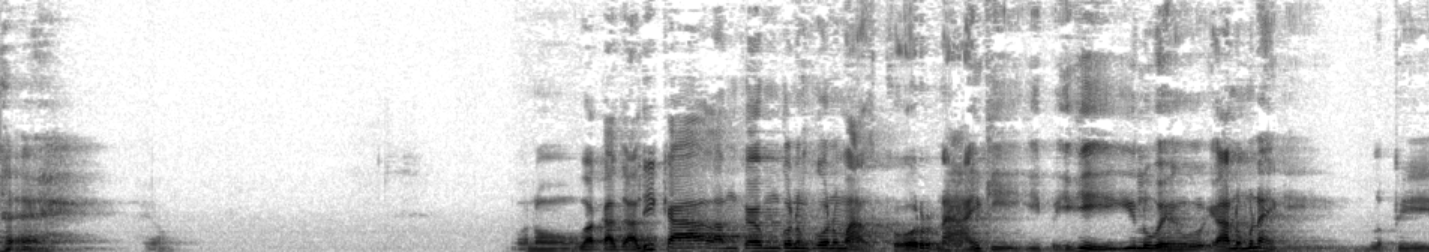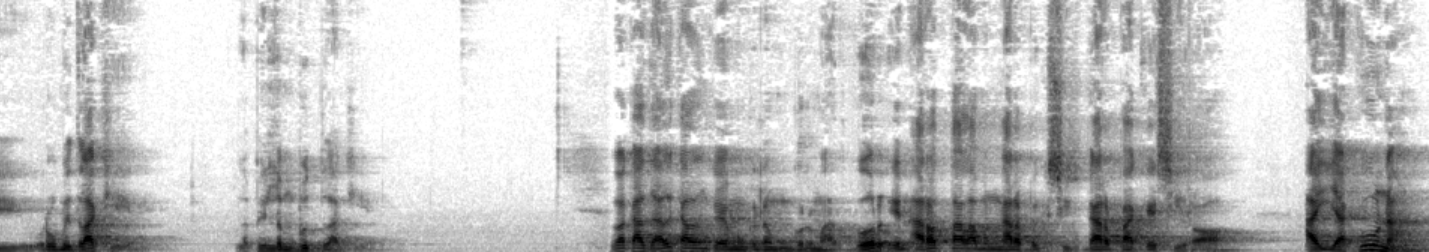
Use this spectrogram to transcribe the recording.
Heeh. Ono wa lan kaya mengkono-mengkono mazkur. Nah iki iki iki, iki anu meneh iki. Lebih rumit lagi. Lebih lembut lagi. Wa kadzalika lan kaya mengkono-mengkono mazkur in arad talamun ngarepake ngarepake sira ayakuna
